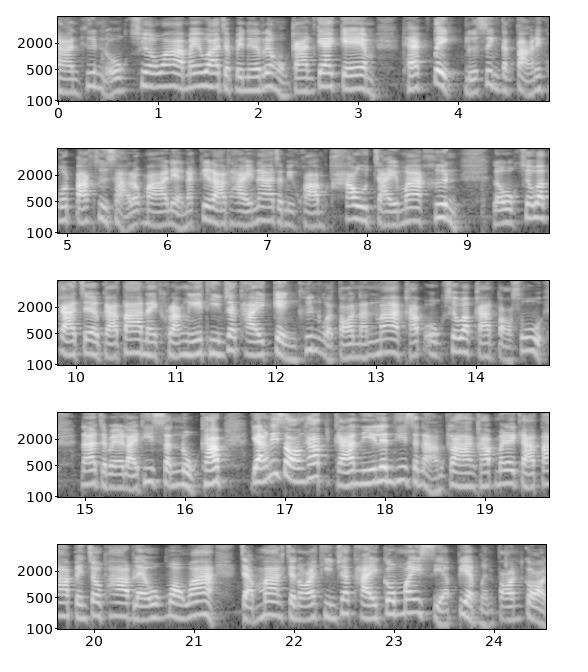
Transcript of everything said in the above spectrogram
นานขึ้นโอ๊กเชื่อว่าไม่ว่าจะเป็นในเรื่องของการแก้เกม แท็กติก หรือสิ่งต่างๆ ที่โค้ชปาร์คสื่อสารออกมาเนี่ยนักกีฬาไทยน่าจะมีความเข้าใจมากขึ้นแล้วโอ๊กเชื่อว่าการเจอกับกาตาในครั้งนี้ ทีมชาติไทยเก่งขึ้นกว่าตอนนั้นมากครับโอ๊กเชื่อว่าการต่อสู้ น่าจะเป็นอะไรที่สนุกครับอย่างที่สองครับการนี้เล่นที่สนามกลางครับ ไม่ได้กาตาร์เป็นเจ้าภาพแล้วอกมองว่าจะมากจะน้อยทีมชาติไทยก็ไม่เสียเปรียบเหมือนตอนก่อน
